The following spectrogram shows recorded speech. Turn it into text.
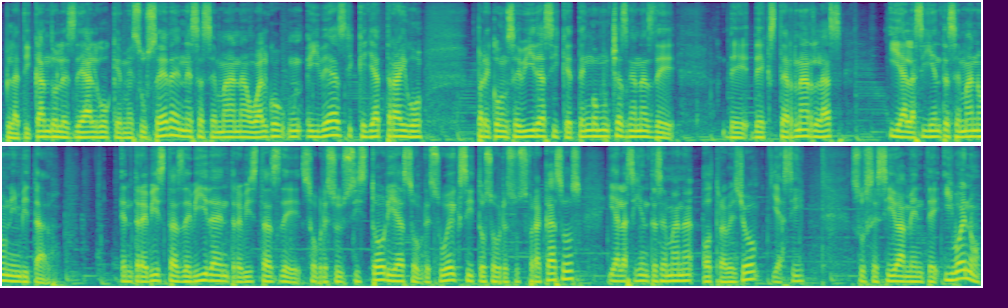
platicándoles de algo que me suceda en esa semana o algo, ideas que ya traigo preconcebidas y que tengo muchas ganas de, de externarlas y a la siguiente semana un invitado. Entrevistas de vida, entrevistas de, sobre sus historias, sobre su éxito, sobre sus fracasos, y a la siguiente semana otra vez yo, y así sucesivamente. Y bueno,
